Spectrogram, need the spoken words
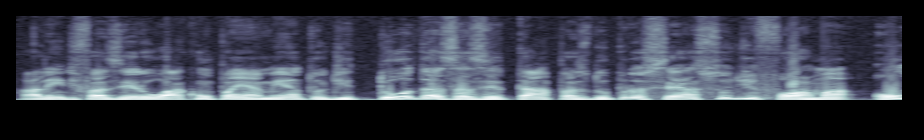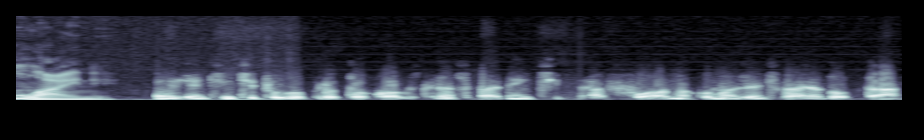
além de fazer o acompanhamento de todas as etapas do processo de forma online a gente intitulou Protocolo Transparente, a forma como a gente vai adotar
